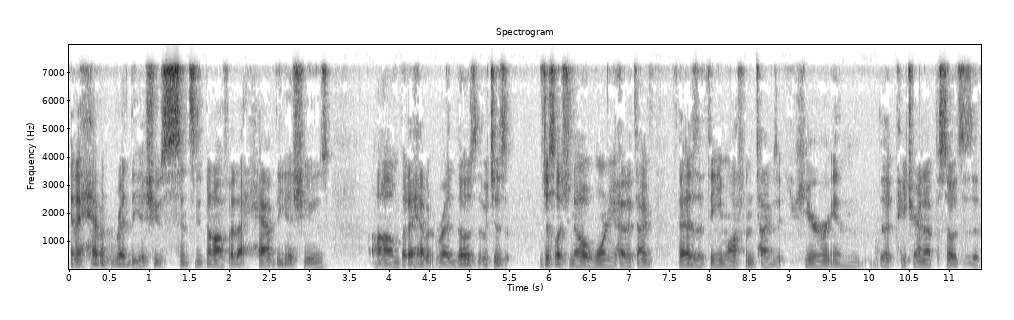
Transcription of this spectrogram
and I haven't read the issues since he's been off it. I have the issues, um, but I haven't read those, which is just let you know, warn you ahead of time. That is a theme oftentimes that you hear in the Patreon episodes is that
